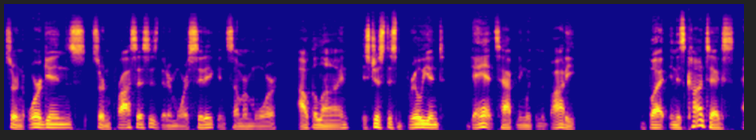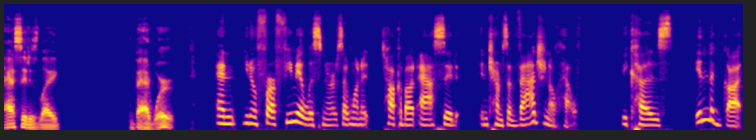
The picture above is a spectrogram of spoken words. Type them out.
certain organs, certain processes that are more acidic and some are more alkaline. It's just this brilliant dance happening within the body. But in this context, acid is like a bad word. And, you know, for our female listeners, I want to talk about acid in terms of vaginal health because in the gut,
